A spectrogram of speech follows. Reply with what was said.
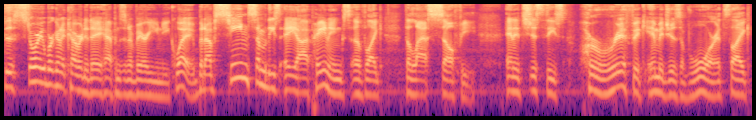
the story we're going to cover today happens in a very unique way. But I've seen some of these AI paintings of like the last selfie, and it's just these horrific images of war. It's like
